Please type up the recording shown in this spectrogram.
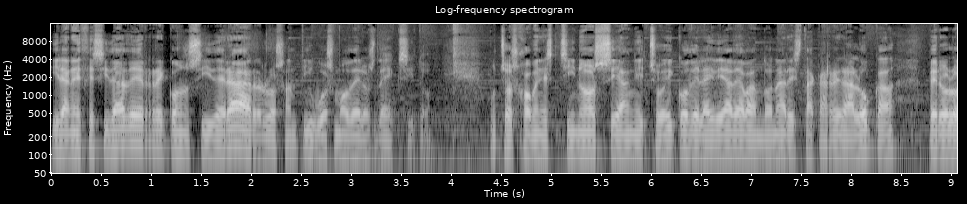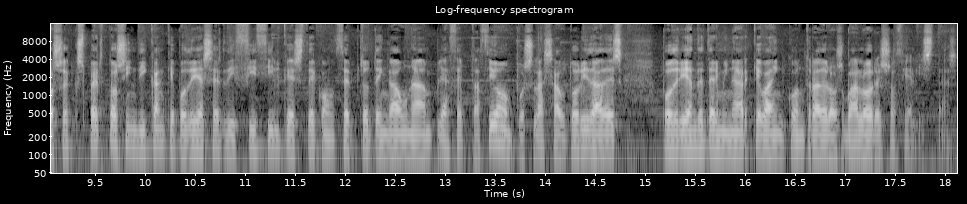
y la necesidad de reconsiderar los antiguos modelos de éxito. Muchos jóvenes chinos se han hecho eco de la idea de abandonar esta carrera loca, pero los expertos indican que podría ser difícil que este concepto tenga una amplia aceptación, pues las autoridades podrían determinar que va en contra de los valores socialistas.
